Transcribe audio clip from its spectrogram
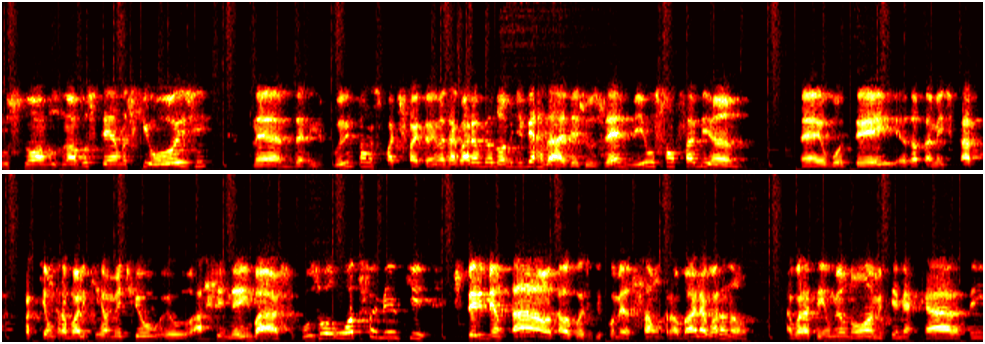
os novos, novos temas que hoje, né, inclusive estão no Spotify também, mas agora é o meu nome de verdade, é José Nilson Fabiano. É, eu botei exatamente para que é um trabalho que realmente eu, eu assinei embaixo. O, o outro foi meio que experimental, aquela coisa de começar um trabalho, agora não. Agora tem o meu nome, tem a minha cara, tem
